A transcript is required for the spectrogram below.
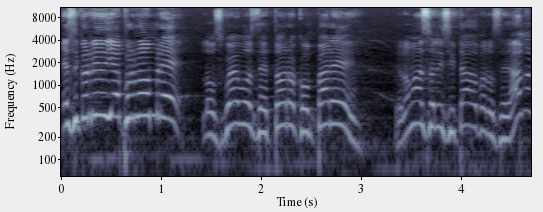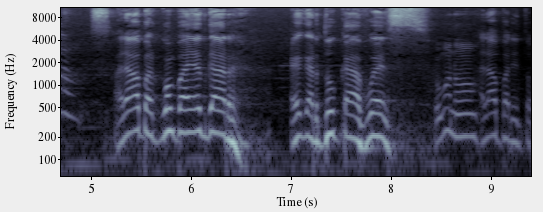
Ese corrido ya por nombre, los huevos de toro, compare. De lo más solicitado para usted. ¡Vámonos! Alaba para el compa Edgar. Edgar Duca, pues. ¿Cómo no? Alaba, parito.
